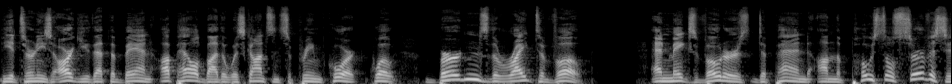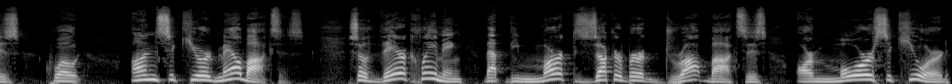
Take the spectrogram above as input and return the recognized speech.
The attorneys argue that the ban upheld by the Wisconsin Supreme Court, quote, burdens the right to vote and makes voters depend on the Postal Service's, quote, unsecured mailboxes so they're claiming that the Mark Zuckerberg drop boxes are more secured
